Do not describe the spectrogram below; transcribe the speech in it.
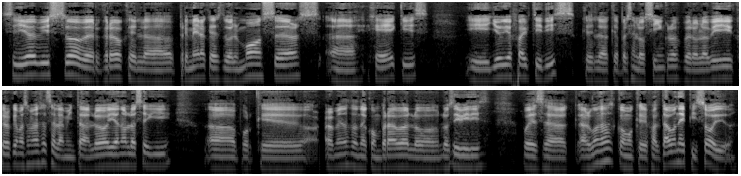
Sí, yo he visto, a ver, creo que la primera que es Duel Monsters, ah, GX y Yu-Gi-Oh! 5TDs, que es la que aparecen los sincros, pero la vi creo que más o menos hasta la mitad. Luego ya no la seguí ah, porque al menos donde compraba lo- los DVDs, pues ah, algunos como que faltaba un episodio.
